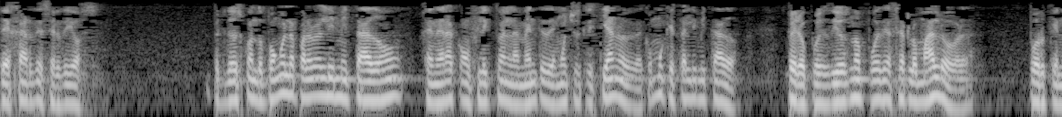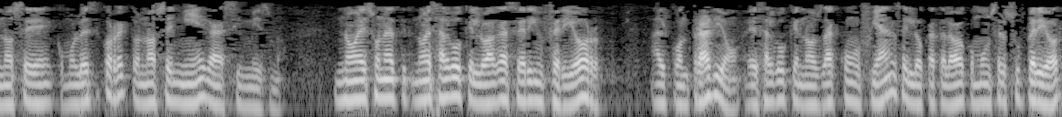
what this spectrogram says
dejar de ser Dios. Pero entonces cuando pongo la palabra limitado, genera conflicto en la mente de muchos cristianos, ¿verdad? ¿Cómo que está limitado? Pero pues Dios no puede hacer lo malo, ¿verdad? porque no se, como lo es correcto, no se niega a sí mismo. No es, una, no es algo que lo haga ser inferior, al contrario, es algo que nos da confianza y lo cataloga como un ser superior,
